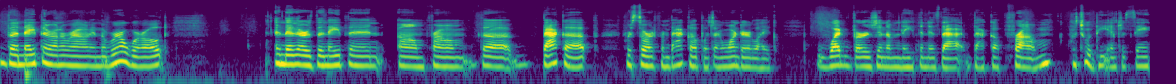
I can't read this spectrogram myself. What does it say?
the Nathan running around in the real world. And then there's the Nathan um, from the backup restored from backup, which I wonder like what version of Nathan is that backup from, which would be interesting.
